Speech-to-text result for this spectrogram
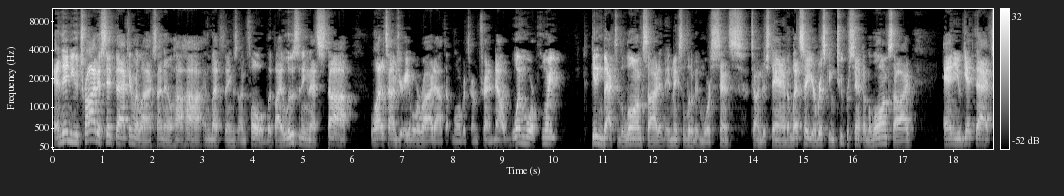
And then you try to sit back and relax, I know, ha ha, and let things unfold. But by loosening that stop, a lot of times you're able to ride out that longer term trend. Now, one more point, getting back to the long side, it, it makes a little bit more sense to understand. But let's say you're risking 2% on the long side and you get that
